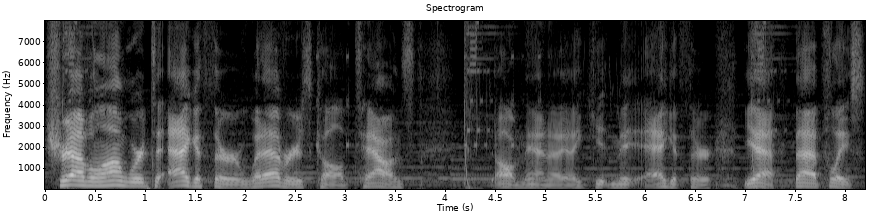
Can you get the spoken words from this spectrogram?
Travel onward to Agathar, whatever it's called, towns. Oh man, I, I get Agathar. Yeah, that place.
